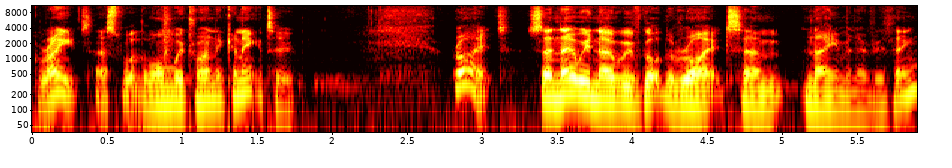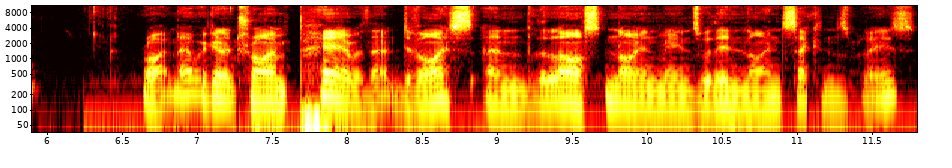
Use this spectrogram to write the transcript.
Great, that's what the one we're trying to connect to. Right, so now we know we've got the right um, name and everything. Right, now we're going to try and pair with that device, and the last nine means within nine seconds, please.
